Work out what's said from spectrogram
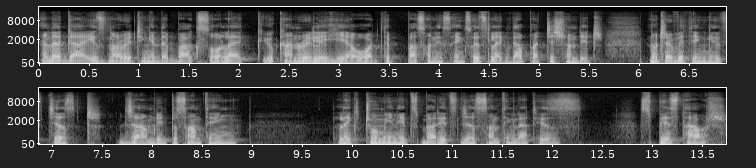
and the guy is narrating in the back so like you can really hear what the person is saying. So it's like they're partitioned it. Not everything is just jammed into something like two minutes but it's just something that is spaced out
